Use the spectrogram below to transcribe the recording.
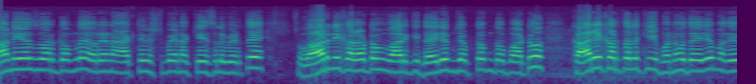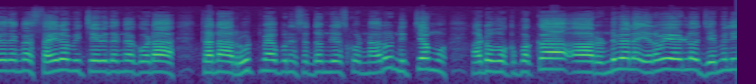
ఆ నియోజకవర్గంలో ఎవరైనా యాక్టివిస్ట్ పైన కేసులు పెడితే వారిని కలవటం వారికి ధైర్యం చెప్పడంతో పాటు కార్యకర్తలకి మనోధైర్యం అదేవిధంగా స్థైర్యం ఇచ్చే విధంగా కూడా తన రూట్ మ్యాప్ మ్యాప్ని సిద్ధం చేసుకుంటున్నారు. నిత్యం అటు ఒక పక్క రెండు వేల ఇరవై ఏడులో జమిలీ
